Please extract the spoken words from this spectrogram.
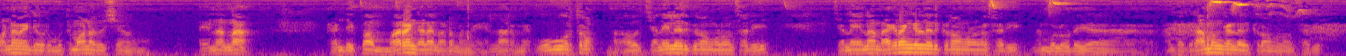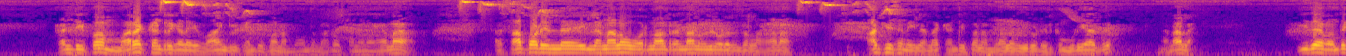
பண்ண வேண்டிய ஒரு முக்கியமான விஷயம் என்னென்னா கண்டிப்பாக மரங்களை நடணுங்க எல்லாருமே. ஒவ்வொருத்தரும் அதாவது சென்னையில் இருக்கிறவங்களும் சரி சென்னைனா நகரங்களில் இருக்கிறவங்களும் சரி நம்மளுடைய அந்த கிராமங்களில் இருக்கிறவங்களும் சரி கண்டிப்பாக மரக்கன்றுகளை வாங்கி கண்டிப்பாக நம்ம வந்து நடவு பண்ணணும். ஏன்னா சாப்பாடு இல்லை இல்லைனாலும் ஒரு நாள் ரெண்டு நாள் உயிரோடு இருந்துடலாம். ஆனால் ஆக்சிஜன் இல்லைன்னா கண்டிப்பாக நம்மளால் உயிரோடு இருக்க முடியாது. அதனால் இதை வந்து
